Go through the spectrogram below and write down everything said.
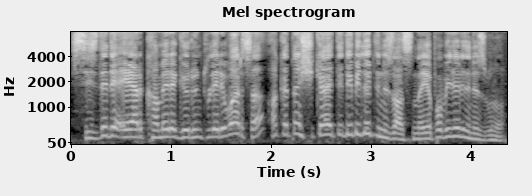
Sizde de eğer kamera görüntüleri varsa hakikaten şikayet edebilirdiniz aslında yapabilirdiniz bunu.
